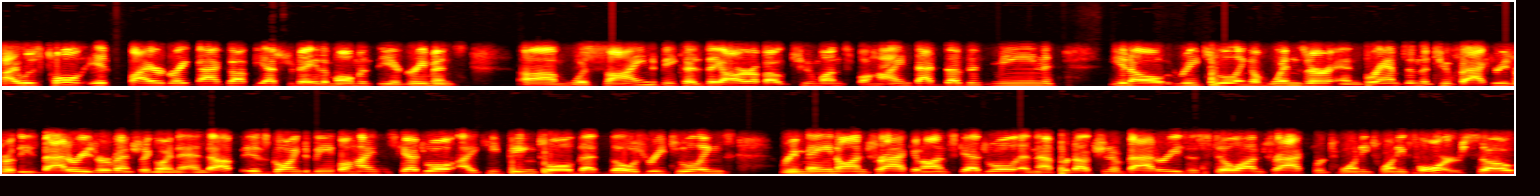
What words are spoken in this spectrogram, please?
I was told it fired right back up yesterday the moment the agreement um, was signed because they are about two months behind. That doesn't mean you know retooling of Windsor and Brampton, the two factories where these batteries are eventually going to end up, is going to be behind schedule. I keep being told that those retoolings remain on track and on schedule, and that production of batteries is still on track for 2024. So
